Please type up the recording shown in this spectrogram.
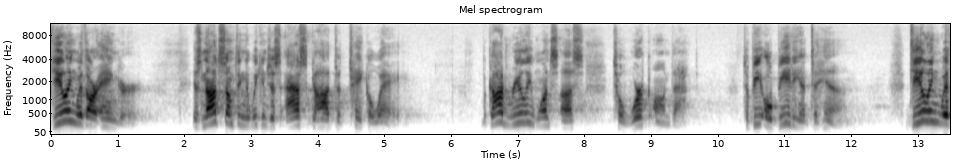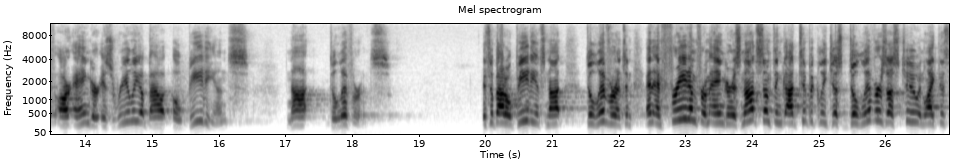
Dealing with our anger is not something that we can just ask God to take away. But God really wants us to work on that to be obedient to Him. Dealing with our anger is really about obedience, not deliverance. It's about obedience, not deliverance. And, and, and freedom from anger is not something God typically just delivers us to in like this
